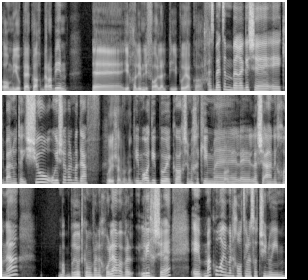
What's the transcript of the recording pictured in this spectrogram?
או מיופה כוח ברבים, אה, יכולים לפעול על פי ייפוי הכוח. אז בעצם ברגע שקיבלנו את האישור, הוא יושב על מדף. הוא יושב על מדף. עם עוד ייפוי כוח שמחכים אה, נכון. לשעה הנכונה. בריאות כמובן לכולם, אבל לכש. אה, מה קורה אם אנחנו רוצים לעשות שינויים?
